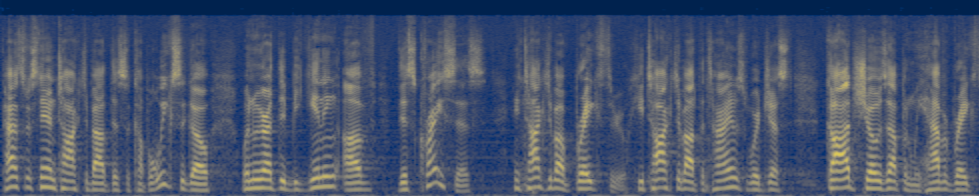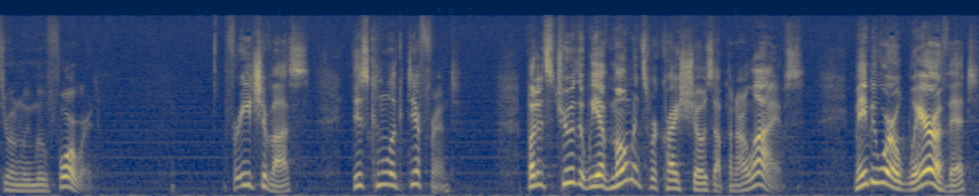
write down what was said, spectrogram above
Pastor Stan talked about this a couple weeks ago when we were at the beginning of this crisis. He talked about breakthrough. He talked about the times where just God shows up and we have a breakthrough and we move forward. For each of us, this can look different, but it's true that we have moments where Christ shows up in our lives. Maybe we're aware of it,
